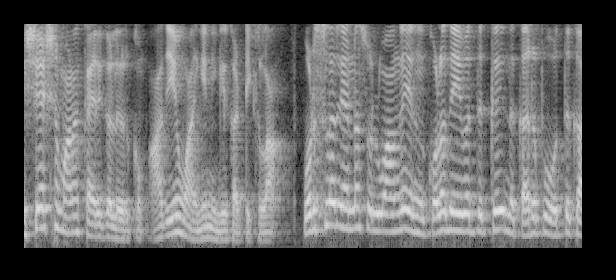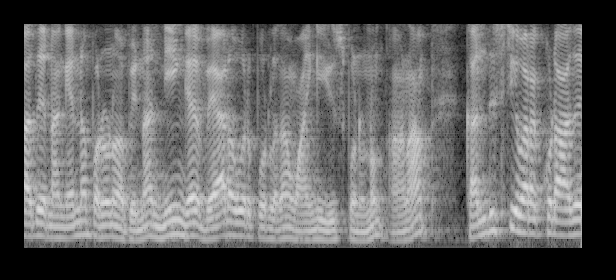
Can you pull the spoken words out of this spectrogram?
விசேஷமான கயிறுகள் இருக்கும். அதையும் வாங்கி நீங்கள் கட்டிக்கலாம். ஒரு சிலர் என்ன சொல்லுவாங்க எங்கள் குலதெய்வத்துக்கு இந்த கருப்பு ஒத்துக்காது. நாங்கள் என்ன பண்ணணும் அப்படின்னா நீங்கள் வேற ஒரு பொருளை தான் வாங்கி யூஸ் பண்ணணும். ஆனால் கந்திஷ்டி வரக்கூடாது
